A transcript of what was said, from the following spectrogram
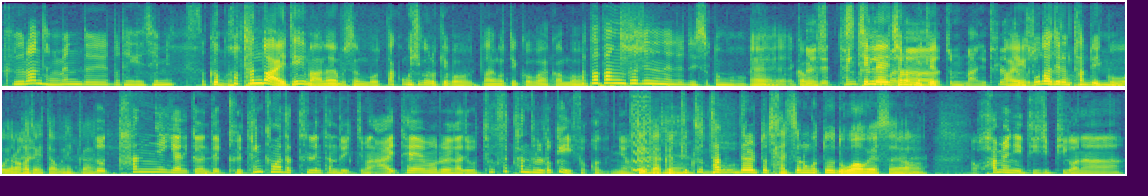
그런 장면들도 되게 재밌었던 그것 같아요 포탄도 아이템이 많아요. 무슨 뭐 딱공식으로 이렇게 뭐 나는 것도 있고 뭐 약간 뭐 파파방 터지는 애들도 있었던 거 같고 예, 그러니까 뭐 스틸레이처럼 이렇게 좀 많이 틀렸다 아예 보니까요. 쏟아지는 탄도 있고 음. 여러 가지가 있다 보니까 또 탄 얘기하니까 근데 그 탱크마다 틀린 탄도 있지만 아이템으로 해가지고 특수 탄들도 꽤 있었거든요. 그러니까 그 맞아요. 특수탄들을 또 잘 쓰는 것도 노하우였어요. 화면이 뒤집히거나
